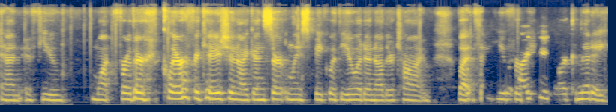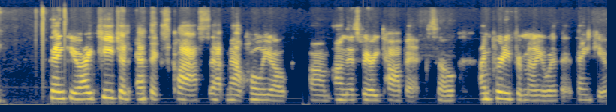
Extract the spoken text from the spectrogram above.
and if you want further clarification, I can certainly speak with you at another time. But thank you for being our committee. Thank you. I teach an ethics class at Mount Holyoke um, on this very topic. So I'm pretty familiar with it. Thank you.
